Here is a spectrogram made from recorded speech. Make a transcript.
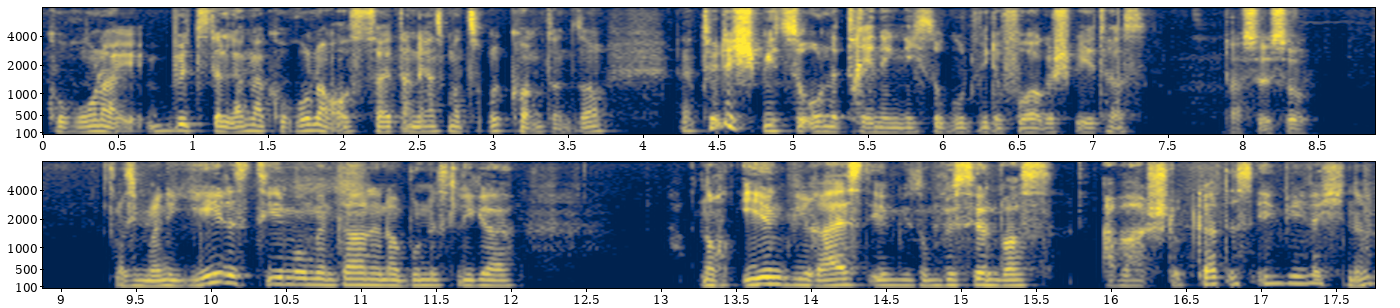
Corona, übelste langer Corona-Auszeit dann erstmal zurückkommt und so. Natürlich spielst du ohne Training nicht so gut, wie du vorgespielt hast. Das ist so. Also ich meine, jedes Team momentan in der Bundesliga noch irgendwie reißt irgendwie so ein bisschen was. Aber Stuttgart ist irgendwie weg, ne?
